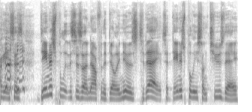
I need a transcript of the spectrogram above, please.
Okay, it says Danish police. This is uh, now from the Daily News today. It said Danish police on Tuesday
